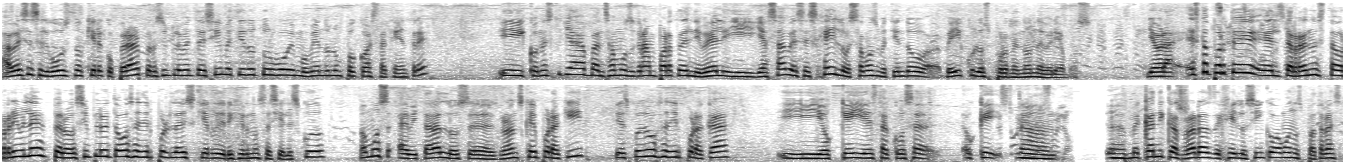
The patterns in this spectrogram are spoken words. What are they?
A veces el ghost no quiere cooperar, pero simplemente sigue metiendo turbo y moviéndolo un poco hasta que entre. Y con esto ya avanzamos gran parte del nivel y ya sabes, es Halo, estamos metiendo vehículos por donde no deberíamos. Y ahora, esta parte, el terreno está horrible, pero simplemente vamos a venir por el lado izquierdo y dirigirnos hacia el escudo. Vamos a evitar a los eh, por aquí, y después vamos a venir por acá. Y ok, esta cosa... Ok, uh, mecánicas raras de Halo 5, vámonos para atrás.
